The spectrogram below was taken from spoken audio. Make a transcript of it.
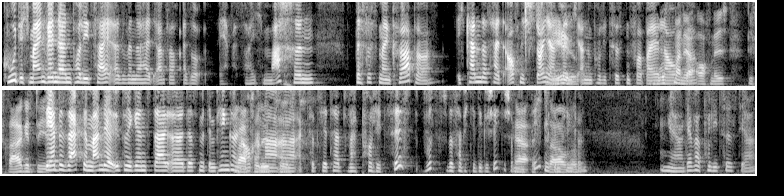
Gut, ich meine, wenn dann Polizei, also wenn da halt einfach, also, ja, was soll ich machen? Das ist mein Körper. Ich kann das halt auch nicht steuern, Nee. wenn ich an einem Polizisten vorbeilaufe. Muss man ja auch nicht. Die Frage, die. Der besagte Mann, der übrigens da äh, das mit dem Pinkeln auch immer äh, Polizist. akzeptiert hat, war Polizist. Wusstest du, das habe ich dir die Geschichte schon mal Ja, erzählt mit glaube. dem Pinkeln. Ja, der war Polizist, ja.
